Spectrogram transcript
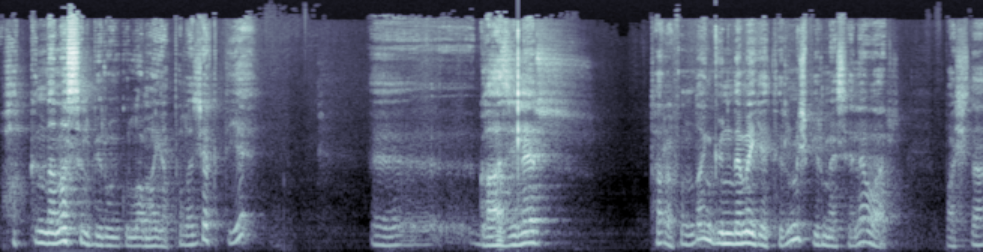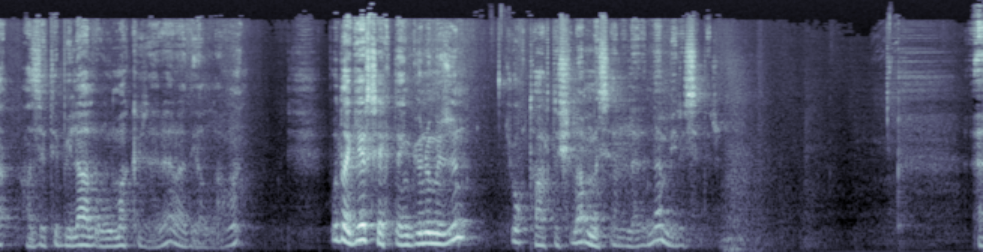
hakkında nasıl bir uygulama yapılacak diye e, gaziler tarafından gündeme getirilmiş bir mesele var. Başta Hazreti Bilal olmak üzere radıyallahu anh. Bu da gerçekten günümüzün çok tartışılan meselelerinden birisidir. Ee,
